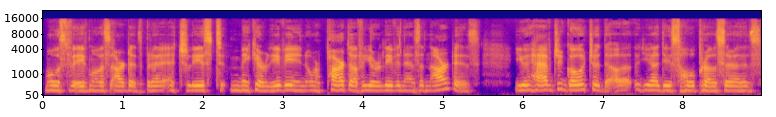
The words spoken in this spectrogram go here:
most famous artist, but at least make your living or part of your living as an artist. You have to go to the uh, yeah this whole process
